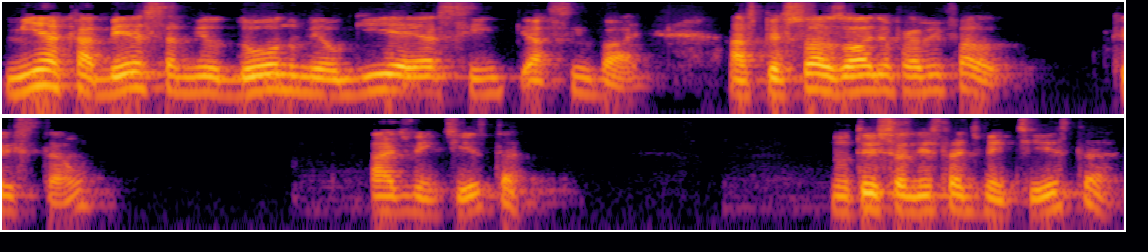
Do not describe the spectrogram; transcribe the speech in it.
Minha cabeça, meu dono, meu guia é assim, assim vai. As pessoas olham para mim e falam: cristão? Adventista? Nutricionista adventista?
